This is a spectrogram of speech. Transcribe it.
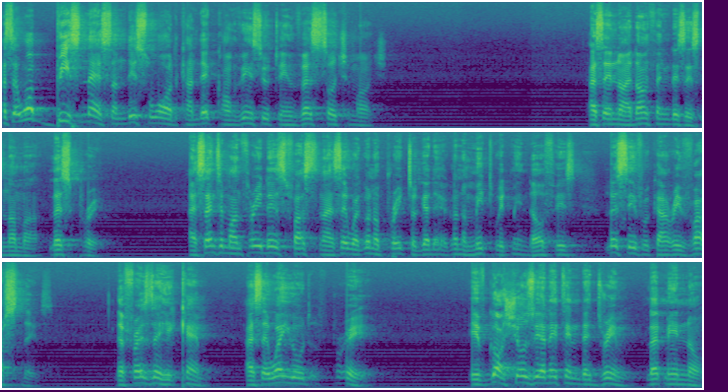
I said, What business in this world can they convince you to invest such much? I said, No, I don't think this is normal. Let's pray. I sent him on three days fast and I said, We're going to pray together. You're going to meet with me in the office. Let's see if we can reverse this. The first day he came, I said, When you pray, if God shows you anything in the dream, let me know.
